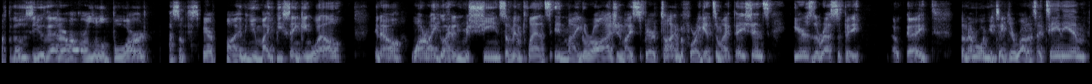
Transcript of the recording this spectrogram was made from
For those of you that are, are a little bored, some spare time, and you might be thinking, well, you know, why don't I go ahead and machine some implants in my garage in my spare time before I get to my patients? Here's the recipe. Okay. So number one, you take your rod of titanium,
